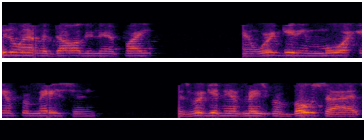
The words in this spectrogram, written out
We don't have a dog in that fight. And we're getting more information because we're getting information from both sides.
